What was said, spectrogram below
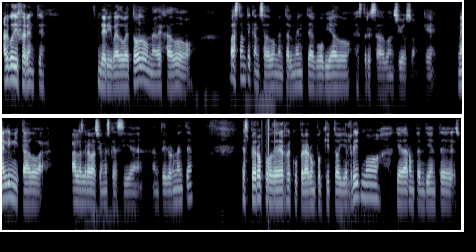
algo diferente, derivado de todo, me ha dejado bastante cansado mentalmente, agobiado, estresado, ansioso, que me ha limitado a, las grabaciones que hacía anteriormente. Espero poder recuperar un poquito ahí el ritmo, quedaron pendientes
